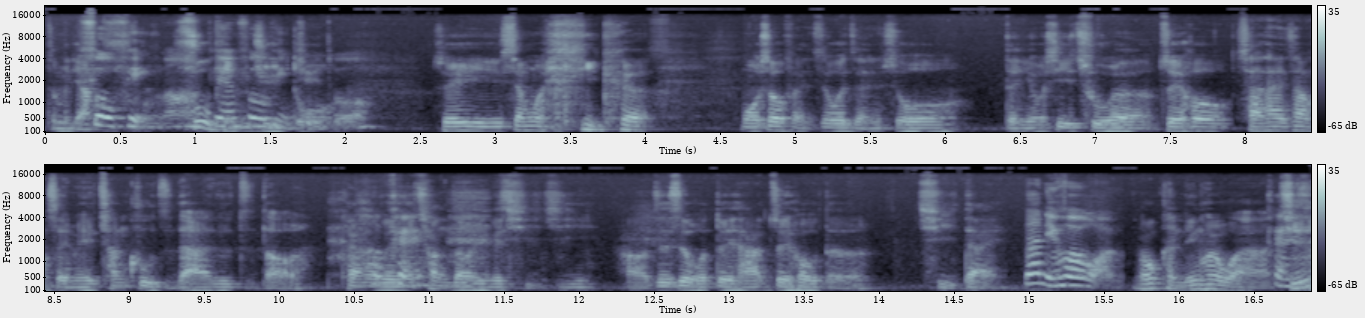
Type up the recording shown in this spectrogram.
怎么讲？负评吗？负评居多。所以，身为一个魔兽粉丝，我只能说，等游戏出了，最后沙滩上谁没穿裤子，大家就知道了。看会不会创造一个奇迹。好，这是我对他最后的。期待。那你会玩吗？我肯定会玩啊。其实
